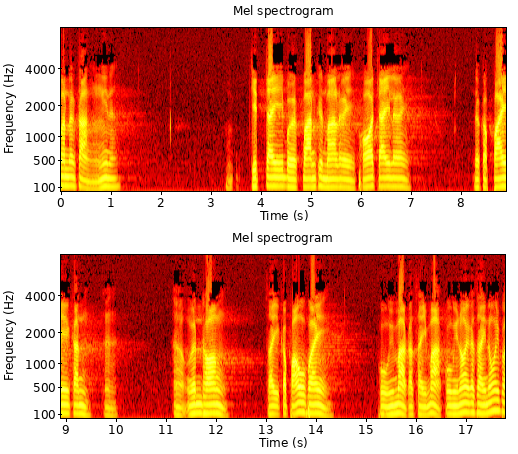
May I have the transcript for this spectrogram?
กันต่างๆอย่างนี้นะ จิตใจเบิกบานขึ้นมาเลย พอใจเลย แล้วก็ไปกันเงินทองใส่กระเป๋าไป ผู้มีมากก็ใส่มาก ผู้มีน้อยก็ใส่น้อยไป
